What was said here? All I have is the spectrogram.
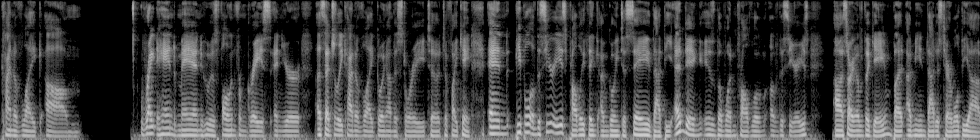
kind of like um right hand man who has fallen from grace, and you're essentially kind of like going on this story to to fight Kain. And people of the series probably think I'm going to say that the ending is the one problem of the series, uh, sorry of the game, but I mean that is terrible. The uh,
